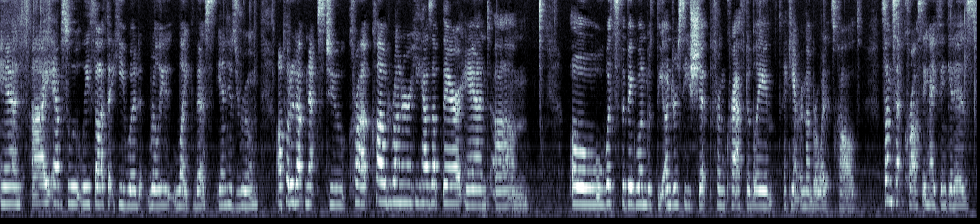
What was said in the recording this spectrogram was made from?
and I absolutely thought that he would really like this in his room. I'll put it up next to Cloud Runner he has up there and um, oh, what's the big one with the undersea ship from Craftibly? I can't remember what it's called. Sunset Crossing, I think it is.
